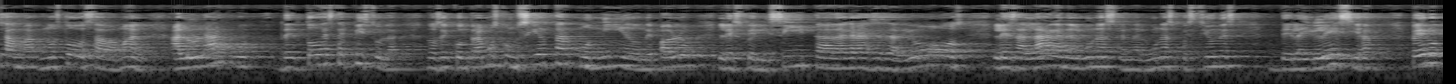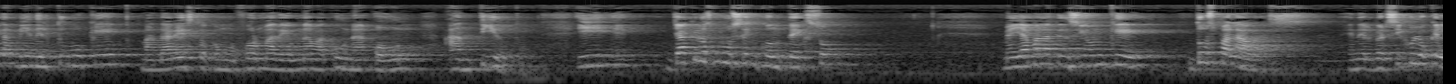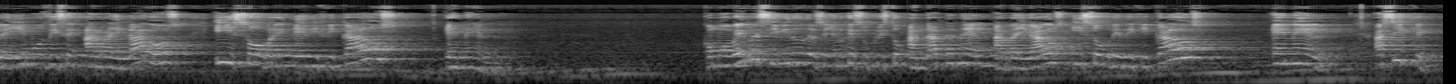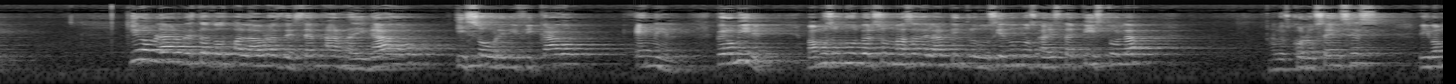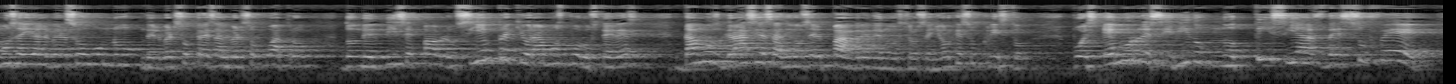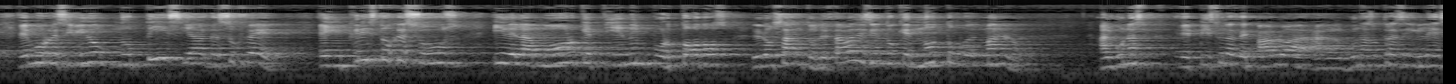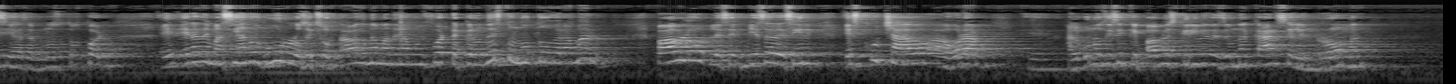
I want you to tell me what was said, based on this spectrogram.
no todo estaba mal. A lo largo de toda esta epístola nos encontramos con cierta armonía, donde Pablo les felicita, da gracias a Dios, les halaga en algunas, en algunas cuestiones de la iglesia, pero también él tuvo que mandar esto como forma de una vacuna o un antídoto. Y ya que los puse en contexto, me llama la atención que dos palabras en el versículo que leímos dice arraigados y sobreedificados en él. Como habéis recibido del Señor Jesucristo, andad en él, arraigados y sobreedificados en él. Así que Quiero hablar de estas dos palabras de ser arraigado y sobreedificado en Él. Pero miren, vamos a unos versos más adelante introduciéndonos a esta epístola, a los colosenses, y vamos a ir al verso 1, del verso 3 al verso 4, donde dice Pablo, siempre que oramos por ustedes, damos gracias a Dios el Padre de nuestro Señor Jesucristo, pues hemos recibido noticias de su fe hemos recibido noticias de su fe en Cristo Jesús y del amor que tienen por todos los santos. Le estaba diciendo que no todo es malo. Algunas epístolas de Pablo a, algunas otras iglesias, a algunos otros pueblos, e, era demasiado duro, los exhortaba de una manera muy fuerte, pero en esto no todo era malo. Pablo les empieza a decir, he escuchado ahora, eh, algunos dicen que Pablo escribe desde una cárcel en Roma,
